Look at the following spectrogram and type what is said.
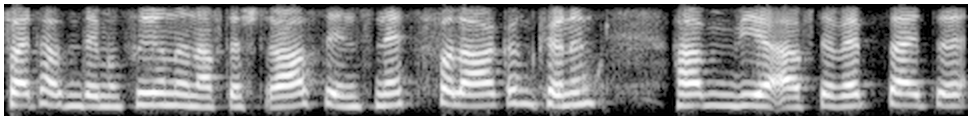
2000 Demonstrierenden auf der Straße ins Netz verlagern können, haben wir auf der Webseite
